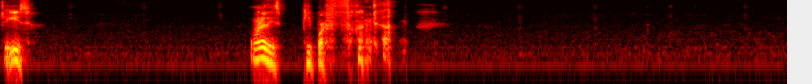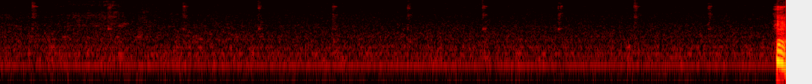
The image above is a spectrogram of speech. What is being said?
Jeez. One of these people are fucked up. Hmm.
